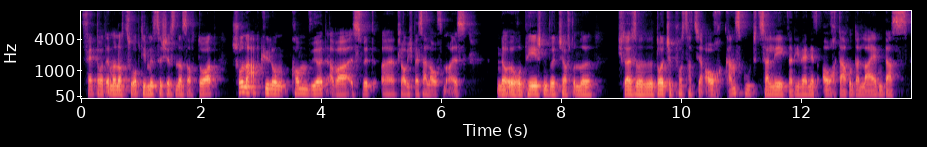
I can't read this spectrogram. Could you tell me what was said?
Fed dort immer noch zu optimistisch ist und dass auch dort schon eine Abkühlung kommen wird. Aber es wird, äh, glaube ich, besser laufen als in der europäischen Wirtschaft und eine, ich weiß nicht, eine Deutsche Post hat es ja auch ganz gut zerlegt. Ne? Die werden jetzt auch darunter leiden, dass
